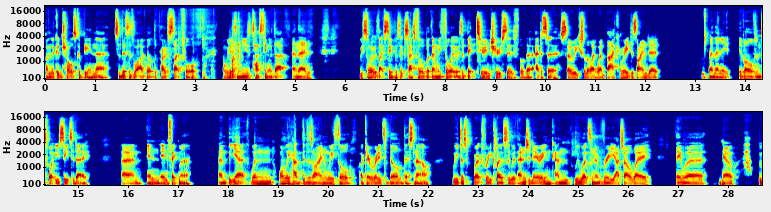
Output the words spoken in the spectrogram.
and the controls could be in there. So this is what I built the prototype for. And we did some user testing with that. And then we saw it was like super successful, but then we thought it was a bit too intrusive for the editor. So we sort of like went back and redesigned it. And then it evolved into what you see today um, in, in Figma. Um, but yeah, when when we had the design, we thought, okay, we're ready to build this now. We just worked really closely with engineering, and we worked in a really agile way. They were, you know, we,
